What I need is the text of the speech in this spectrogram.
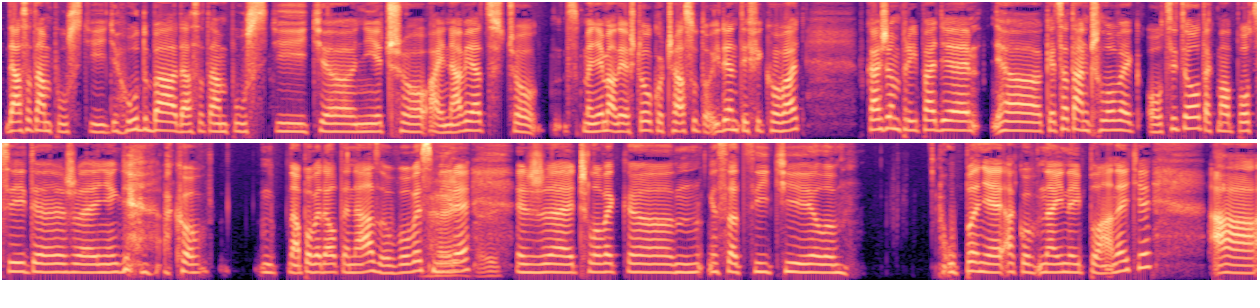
Dá sa tam pustiť hudba, dá sa tam pustiť e, niečo aj naviac, čo sme nemali až toľko času to identifikovať. V každom prípade, e, keď sa tam človek ocitol, tak mal pocit, že niekde ako napovedal ten názov vo vesmíre, hej, hej. že človek um, sa cítil úplne ako na inej planete a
